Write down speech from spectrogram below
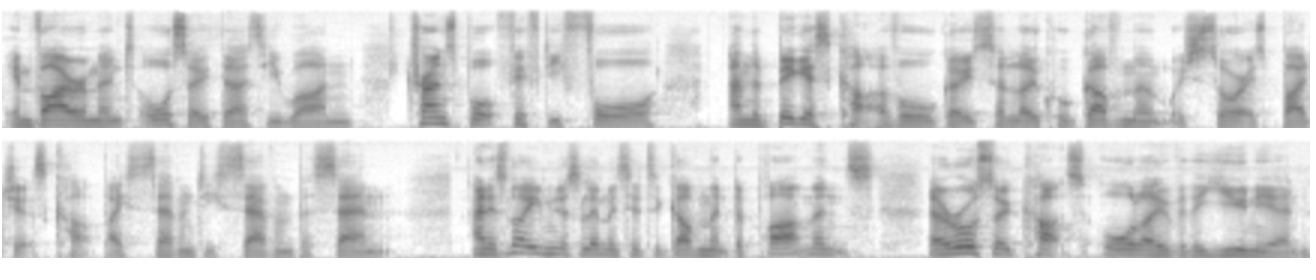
environment also 31, transport 54, and the biggest cut of all goes to local government, which saw its budgets cut by 77%. And it's not even just limited to government departments, there are also cuts all over the Union,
